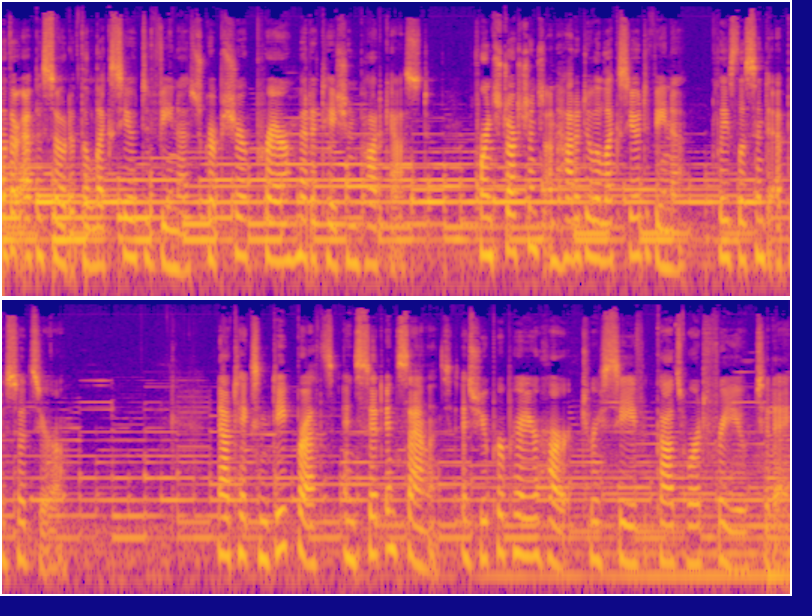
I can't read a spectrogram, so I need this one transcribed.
another episode of the Lectio Divina Scripture Prayer Meditation Podcast. For instructions on how to do a Lectio Divina, please listen to episode zero. Now take some deep breaths and sit in silence as you prepare your heart to receive God's word for you today.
